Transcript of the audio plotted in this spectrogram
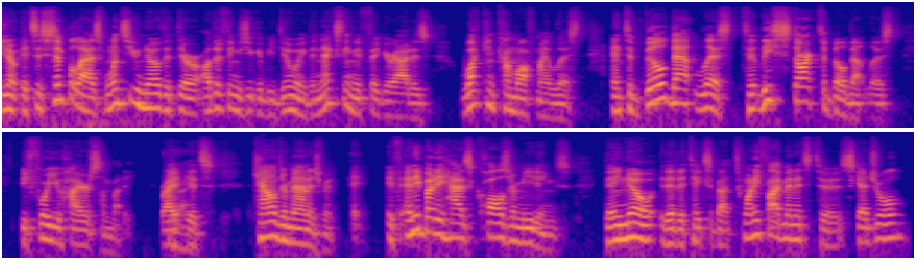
you know, it's as simple as once you know that there are other things you could be doing, the next thing to figure out is what can come off my list. And to build that list, to at least start to build that list before you hire somebody, right? right. It's calendar management. If anybody has calls or meetings, they know that it takes about 25 minutes to schedule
